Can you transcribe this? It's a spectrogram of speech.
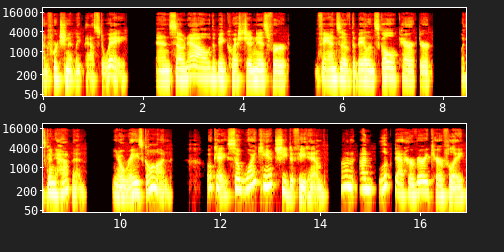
unfortunately passed away. And so now the big question is for fans of the Baylan Skoll character what's going to happen? You know, Ray's gone. Okay, so why can't she defeat him? And I looked at her very carefully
